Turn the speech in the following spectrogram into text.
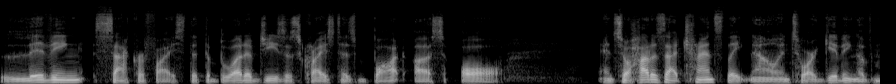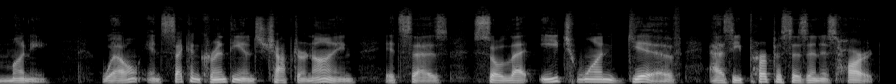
living sacrifice, that the blood of Jesus Christ has bought us all. And so, how does that translate now into our giving of money? Well, in 2 Corinthians chapter 9, it says, So let each one give as he purposes in his heart,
